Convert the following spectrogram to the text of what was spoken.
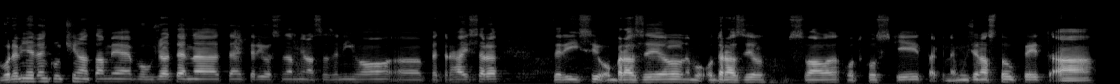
ode mě jeden klučina tam je, bohužel ten, ten kterýho jsem tam měl nasazenýho, Petr Heiser, který si obrazil nebo odrazil sval od kosti, tak nemůže nastoupit a,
